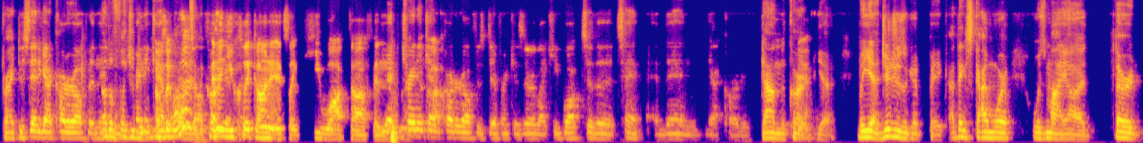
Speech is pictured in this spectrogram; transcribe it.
practice. He said he got carted off and How then the fuck you training get- I was camp like, carted what? off? And then you click on it, it's like he walked off and Yeah, like, training camp uh, carted off is different because they're like he walked to the tent and then got carted. down the cart. Yeah. But yeah, Juju's a good pick. I think Sky Moore was my uh third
